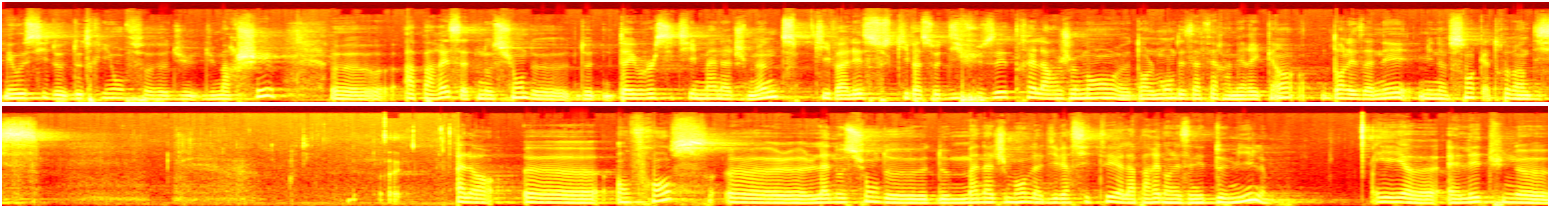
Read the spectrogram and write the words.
mais aussi de, triomphe du, marché, apparaît cette notion de, diversity management qui va, aller, qui va se diffuser très largement dans le monde des affaires américains dans les années 1990. Alors, euh, en France, euh, la notion de, management de la diversité, elle apparaît dans les années 2000. Et euh, elle est une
